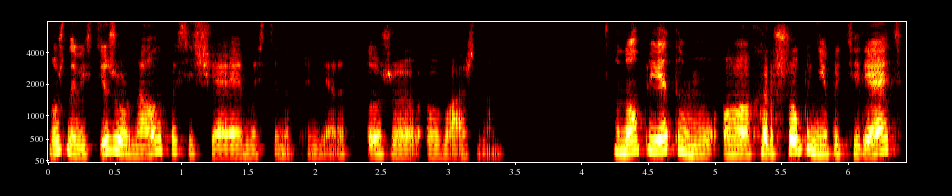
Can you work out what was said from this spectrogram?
Нужно вести журналы посещаемости, например, это тоже важно. Но при этом хорошо бы не потерять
